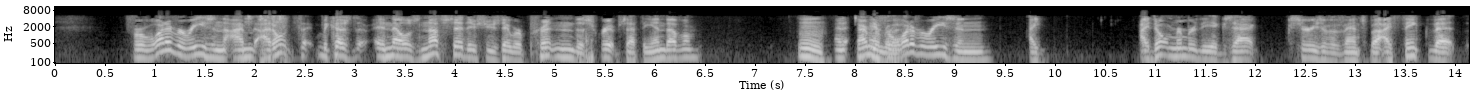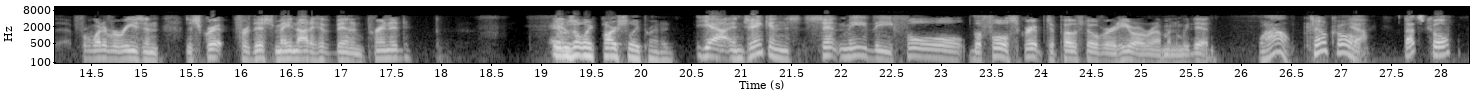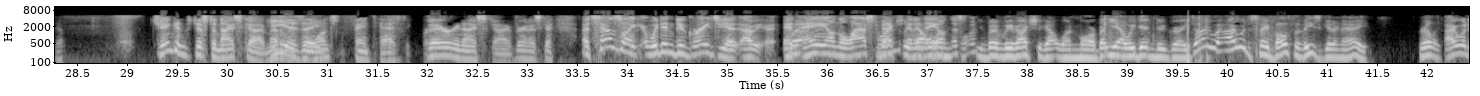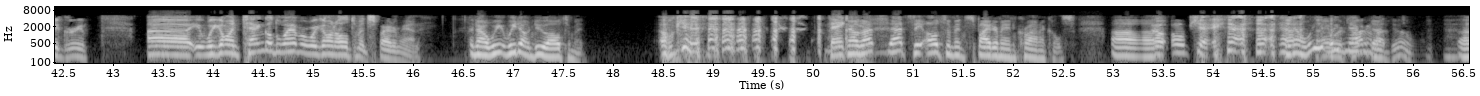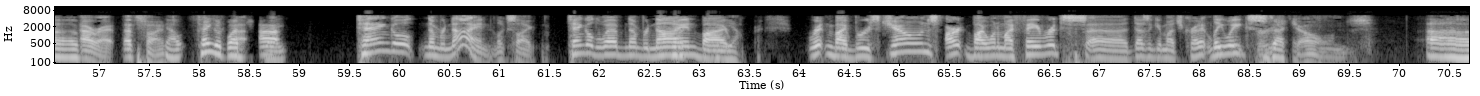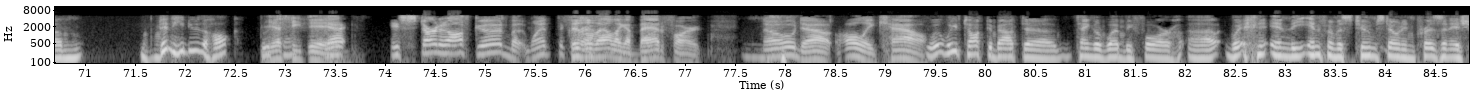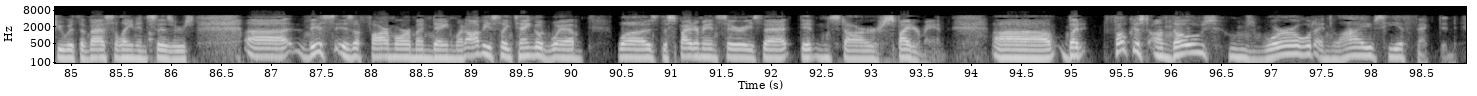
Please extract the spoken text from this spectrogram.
for whatever reason, I'm I don't th- because the, in those Nuff Said issues they were printing the scripts at the end of them. Mm, and, I remember and for that. whatever reason, I I don't remember the exact series of events, but I think that for whatever reason the script for this may not have been printed. It was only partially printed. Yeah, and Jenkins sent me the full the full script to post over at Hero Realm, and we did. Wow. so cool. Yeah, that's cool. Yep. Jenkins just a nice guy. Met he him is a once. fantastic. Person. Very nice guy. Very nice guy. It sounds like we didn't do grades yet. I mean, an Well, A on the last one and an A one, on this one. But we've actually got one more. But yeah, we didn't do grades. I, w- I would say both of these get an A. Really? I would agree. Uh, we going Tangled Web or we going Ultimate Spider-Man? No, we we don't do Ultimate. Okay. Thank No, you. that's that's the Ultimate Spider-Man Chronicles. Uh, oh, okay. yeah, no, we, Hey, we've we're never talking done. about doing one. Uh, All right, that's fine. now, Tangled Web's Uh, uh, great. Tangled number nine looks like Tangled Web number nine by yeah. written by Bruce Jones, art by one of my favorites. Uh, doesn't get much credit. Lee Weeks. Bruce Exactly. Jones. Um, didn't he do the Hulk? Bruce Yes, Jones? he did. Yeah, he started off good, but went to Fizzled crap. out like a bad fart. No doubt. Holy cow. We- We've talked about uh, Tangled Web before uh, in the infamous Tombstone in Prison issue with the Vaseline and scissors. Uh, this is a far more mundane one. Obviously, Tangled Web was the Spider-Man series that didn't star Spider-Man, uh, but focused on those whose world and lives he affected.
